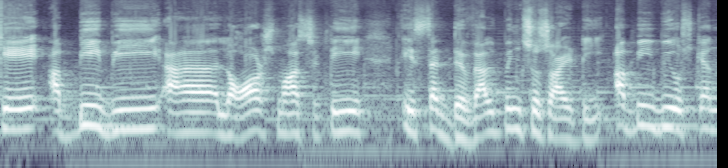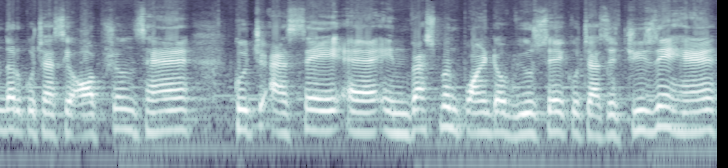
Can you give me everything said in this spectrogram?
कि अभी भी Lahore smart city is a developing society अभी भी उसके अंदर कुछ ऐसे ऑप्शंस हैं, कुछ ऐसे इन्वेस्टमेंट पॉइंट ऑफ़ व्यू से कुछ ऐसे चीज़ें हैं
